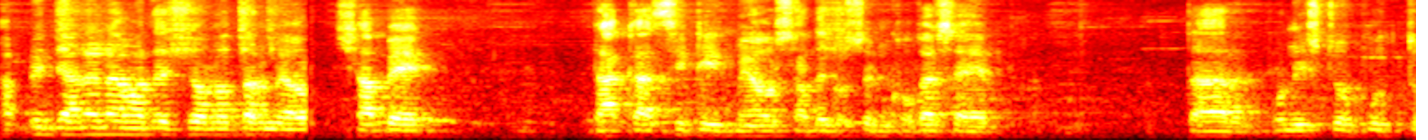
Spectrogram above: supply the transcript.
আপনি জানেন আমাদের জনতার মেয়র সাবেক ঢাকা সিটির মেয়র সাদেক হোসেন খোকা সাহেব, তার কনিষ্ঠ পুত্র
